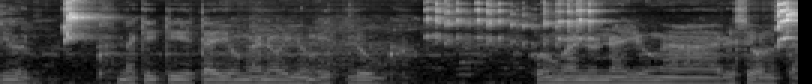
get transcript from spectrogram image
Yun nakikita yung ano yung itlog kung ano na yung ah, resulta.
